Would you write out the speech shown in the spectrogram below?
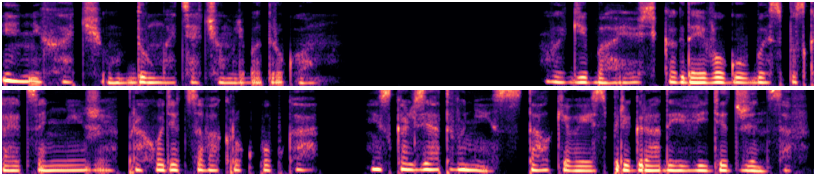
и не хочу думать о чем либо другом. Выгибаюсь, когда его губы спускаются ниже, проходятся вокруг пупка и скользят вниз, сталкиваясь с преградой в виде джинсов.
